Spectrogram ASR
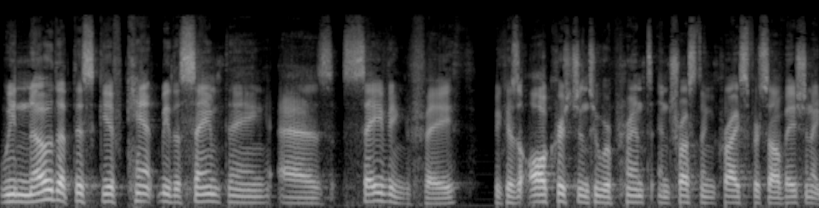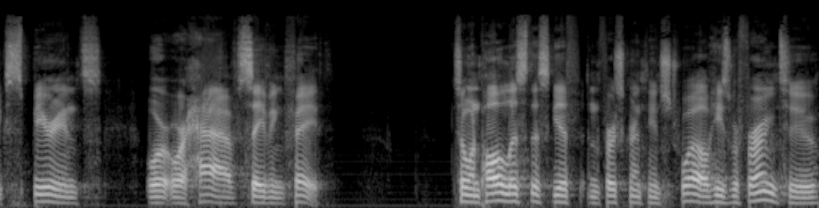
We know that this gift can't be the same thing as saving faith because all Christians who repent and trust in Christ for salvation experience or, or have saving faith. So when Paul lists this gift in 1 Corinthians 12, he's referring to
